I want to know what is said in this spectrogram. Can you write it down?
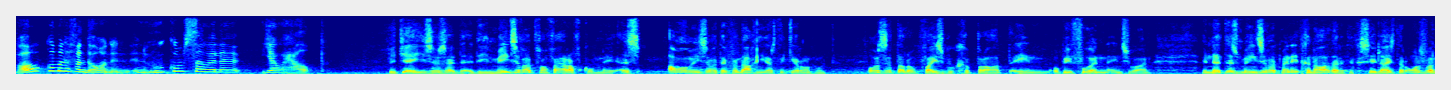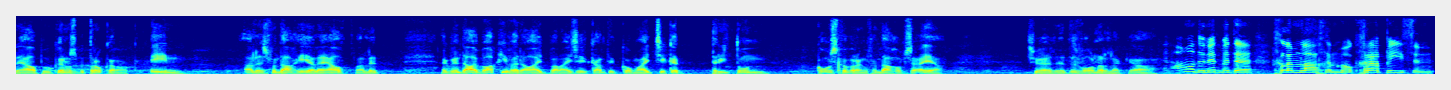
Waar kom hulle vandaan en en hoekom sou hulle jou help? Weet jy, hier is die, die mense wat van ver af kom nê, is almal mense wat ek vandag die eerste keer ontmoet. Ons het al op Facebook gepraat en op die foon en so aan. En dit is mense wat my net genader het. Ek gesê luister, ons wil help. Hoe kan ons betrokke raak? En hulle is vandag hier, hulle help. Hulle ek weet daai bakkie wat daai uit Parys uit kant uit kom. Hy het seker 3 ton kos gebring vandag op sy eie. So, dit is wonderlik, ja. En almal doen dit met 'n glimlag en maak grappies en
